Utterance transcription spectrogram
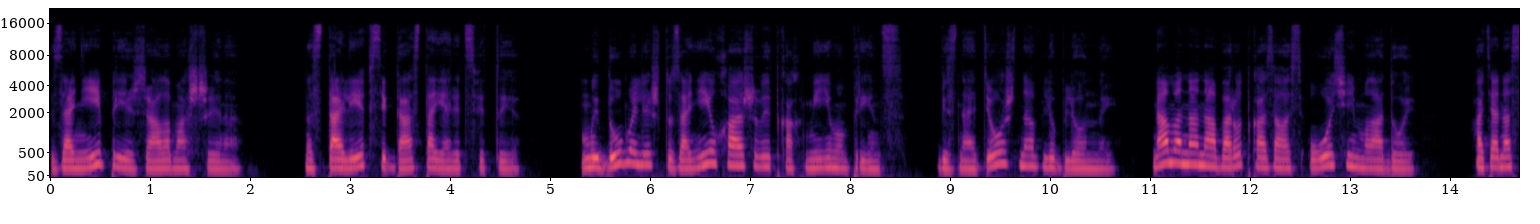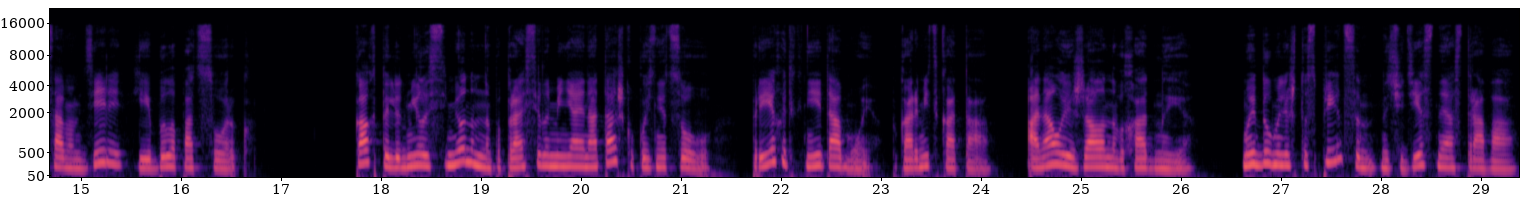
За ней приезжала машина. На столе всегда стояли цветы. Мы думали, что за ней ухаживает как минимум принц, безнадежно влюбленный. Нам она наоборот казалась очень молодой, хотя на самом деле ей было под сорок. Как-то Людмила Семеновна попросила меня и Наташку Кузнецову приехать к ней домой, покормить кота. Она уезжала на выходные. Мы думали, что с принцем на чудесные острова.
